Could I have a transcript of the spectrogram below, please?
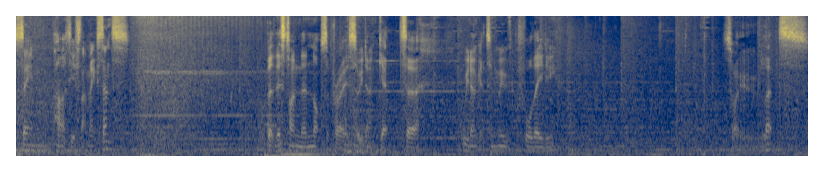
same party, if that makes sense. But this time they're not surprised, so we don't get uh, we don't get to move before they do. So let's.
